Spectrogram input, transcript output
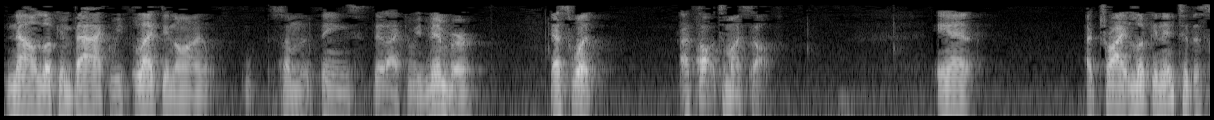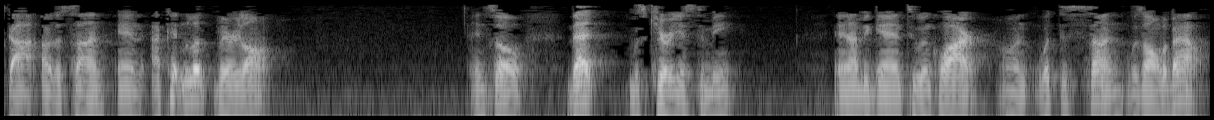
now looking back, reflecting on some of the things that I can remember. That's what I thought to myself, and I tried looking into the sky or the sun, and I couldn't look very long. And so that was curious to me, and I began to inquire on what the sun was all about.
